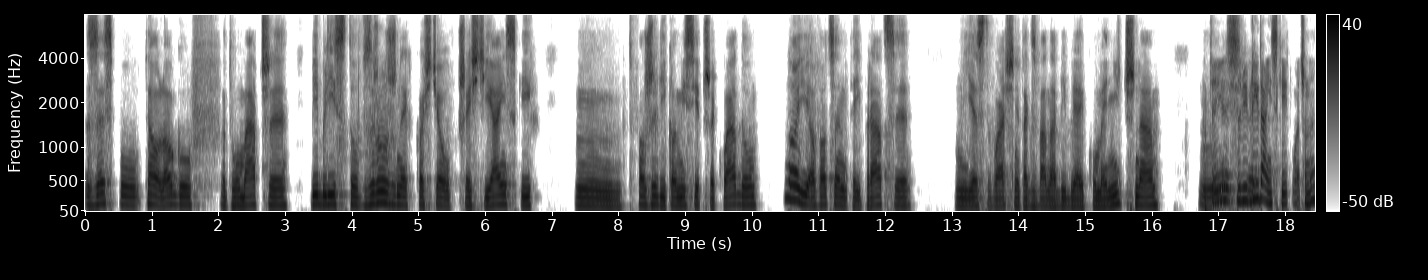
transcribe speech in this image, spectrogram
zespół teologów, tłumaczy, biblistów z różnych kościołów chrześcijańskich tworzyli komisję przekładu. No i owocem tej pracy jest właśnie tak zwana Biblia ekumeniczna. To jest z Biblii Gdańskiej tłumaczone.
